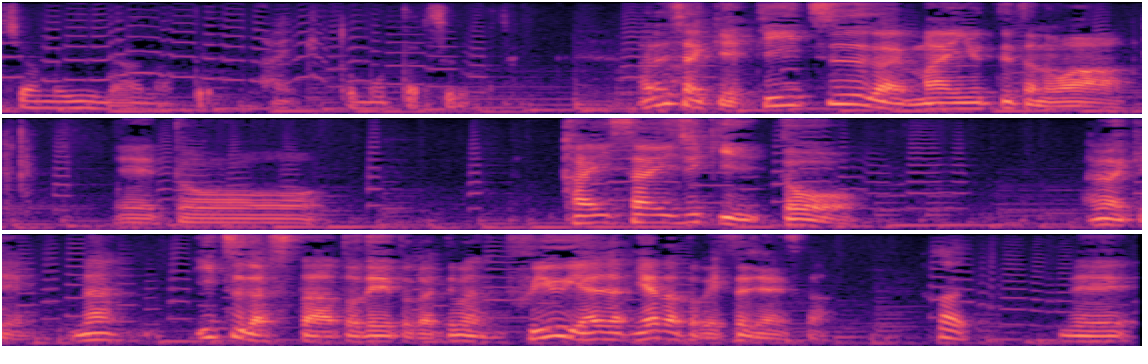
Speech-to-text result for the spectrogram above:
私はもういいななんてはい。ちょっと思ったりするのであれでしたっけ？T2 が前言ってたのはえっ、と開催時期とあなんだっけ？ないつがスタートでとかって、まあ、冬やだ嫌だとか言ってたじゃないですか。はい。で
